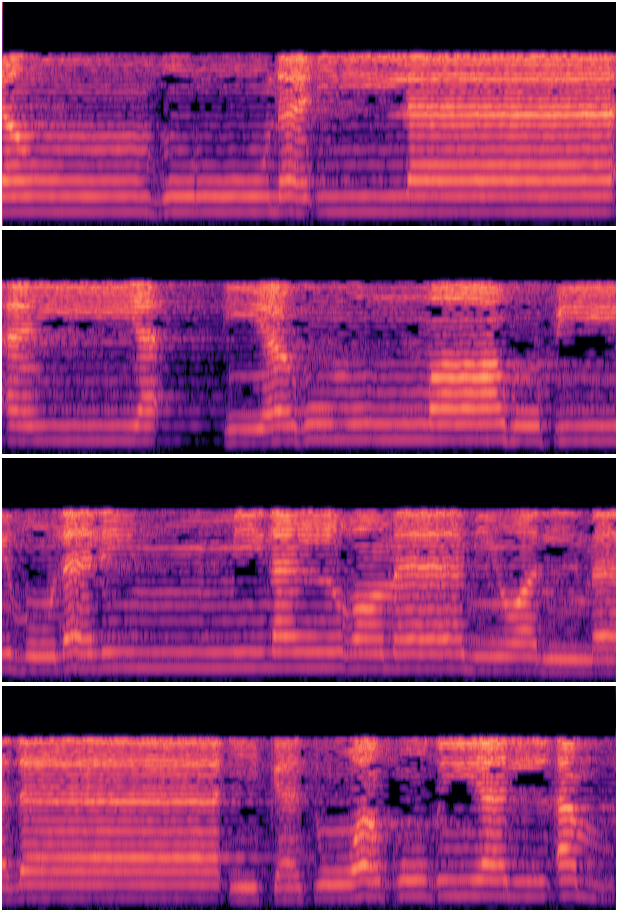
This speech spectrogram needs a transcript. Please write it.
ينظرون إلا أن يأتيهم الله في ظلل من الغمام والملائكة وقضي الأمر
